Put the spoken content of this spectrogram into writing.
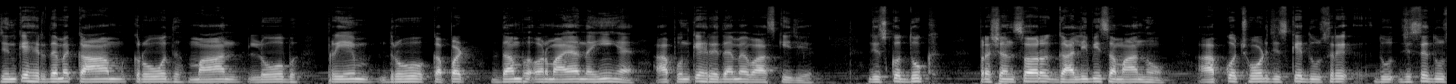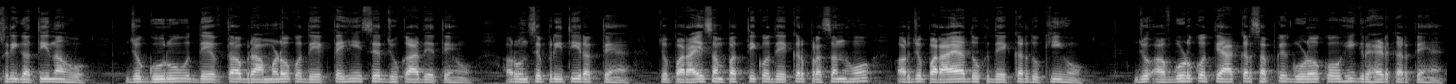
जिनके हृदय में काम क्रोध मान लोभ प्रेम द्रोह कपट दंभ और माया नहीं है आप उनके हृदय में वास कीजिए। जिसको दुख प्रशंसा और गाली भी समान हो आपको छोड़ जिसके दूसरे दू, जिससे दूसरी गति न हो जो गुरु, देवता, ब्राह्मणों को देखते ही सिर झुका देते हों और उनसे प्रीति रखते हैं, जो पराई संपत्ति को देखकर प्रसन्न हो और जो पराया दुख देखकर दुखी हो, जो अवगुण को त्याग कर सबके गुणों को ही ग्रहण करते हैं,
